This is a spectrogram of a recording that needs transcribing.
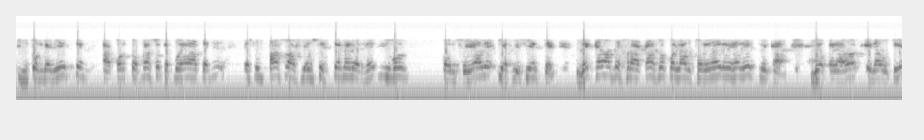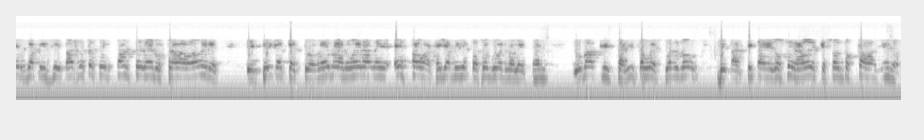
inconvenientes a corto plazo que pueda tener, es un paso hacia un sistema energético confiable y eficiente. Décadas de fracaso con la Autoridad de Energía Eléctrica, de operador y la de principal representante de los trabajadores, implican que el problema no era de esta o aquella administración gubernamental. Luma cristaliza un esfuerzo bipartita de dos senadores que son dos caballeros,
